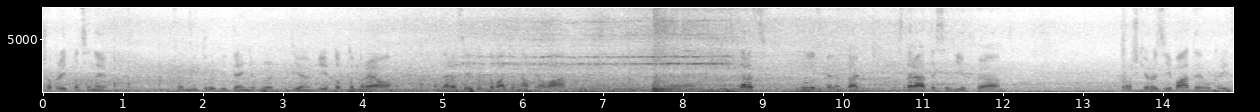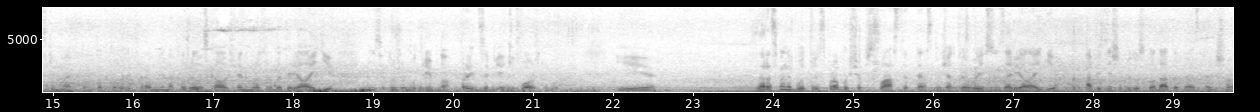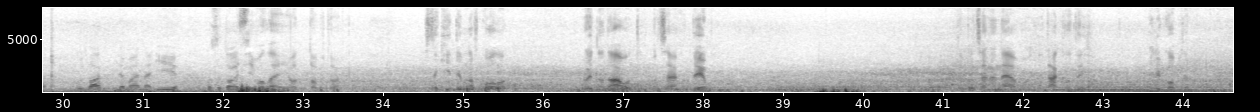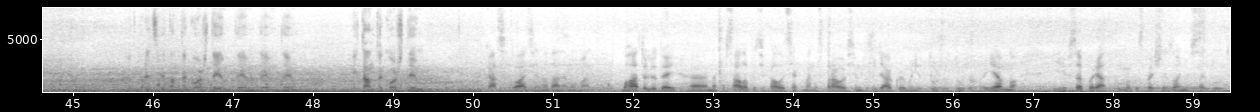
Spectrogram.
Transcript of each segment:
Що, привіт, пацани. Це мій другий день в DMV, тобто МРЕО. Зараз я йду здавати на права. Е, Зараз буду, скажімо так, старатися їх е, трошки роз'їбати українським методом. Тобто вони вчора мені напложили, сказали, що я не можу зробити Real ID. Мені це дуже потрібно, в принципі, як і кожному. І Зараз в мене буде три спроби, щоб скласти тест. Спочатку я виясню за Real ID, а пізніше піду складати тест. Так що good luck для мене і по ситуації в алеї. От тобто ось такий дим навколо. Видно, да? От, оце дим. Тобто це не небо. І так летить гелікоптер. От, в принципі, там також дим, дим, дим, дим. І там також дим. Така ситуація на даний момент. Багато людей е, написали, поцікавилися, як в мене справи. Всім дуже дякую. Мені дуже дуже приємно. І все в порядку. Ми в безпечній зоні, все буде.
